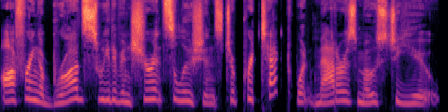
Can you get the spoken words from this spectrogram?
offering a broad suite of insurance solutions to protect what matters most to you.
